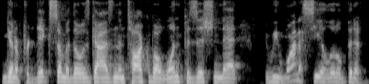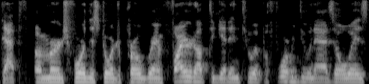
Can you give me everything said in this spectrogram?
You're going to predict some of those guys and then talk about one position that we want to see a little bit of depth emerge for this Georgia program. Fired up to get into it. Before we do, and as always,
